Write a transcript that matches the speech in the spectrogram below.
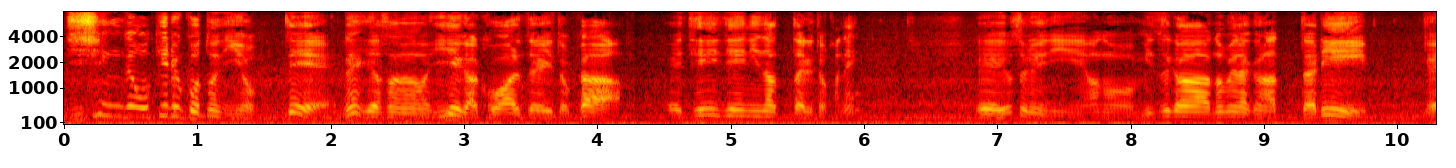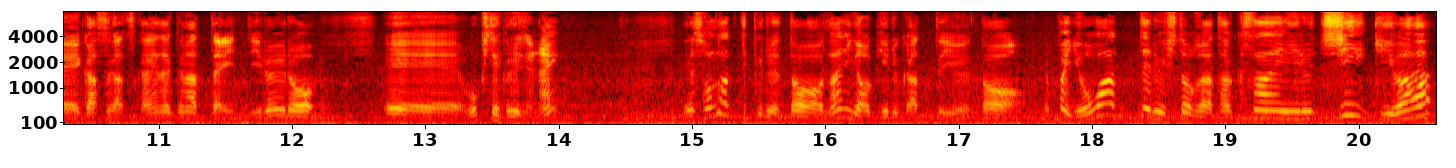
地震が起きることによって、ね、いや、その、家が壊れたりとか、えー停電になったりとかね。えー要するに、あの、水が飲めなくなったり、えーガスが使えなくなったりっていろいろ、えー起きてくるじゃない？でそうなってくると、何が起きるかっていうと、やっぱり弱ってる人がたくさんいる地域は、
